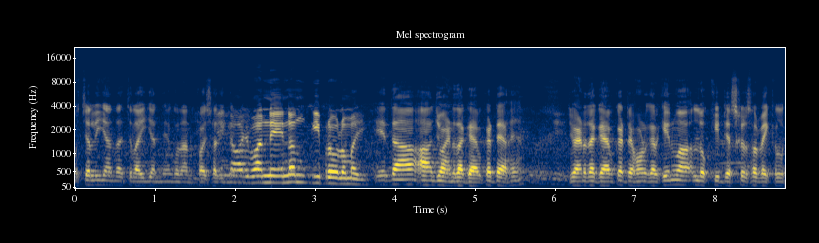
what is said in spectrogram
ਉਹ ਚੱਲੀ ਜਾਂਦਾ ਚਲਾਈ ਜਾਂਦੇ ਆ ਗੁਰੂ ਨਾਨਕ ਪਾਤਸ਼ਾਹ ਦੀ ਕਿਰਪਾ ਨੌਜਵਾਨ ਨੇ ਇਹਨਾਂ ਨੂੰ ਕੀ ਪ੍ਰੋਬਲਮ ਹੈ ਜੀ? ਇਦਾਂ ਆ ਜੁਆਇੰਟ ਦਾ ਗੈਪ ਘਟਿਆ ਹੋਇਆ। ਜੁਆਇੰਟ ਦਾ ਗੈਪ ਘਟਿਆ ਹੋਣ ਕਰਕੇ ਇਹਨੂੰ ਆ ਲੋਕੀ ਡਿਸਕ ਸਰਵਾਈਕਲ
